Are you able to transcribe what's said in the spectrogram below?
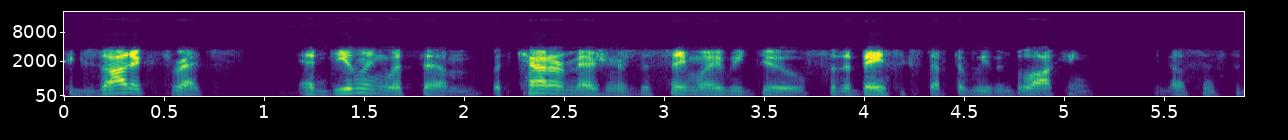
exotic threats and dealing with them with countermeasures the same way we do for the basic stuff that we've been blocking, you know, since the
